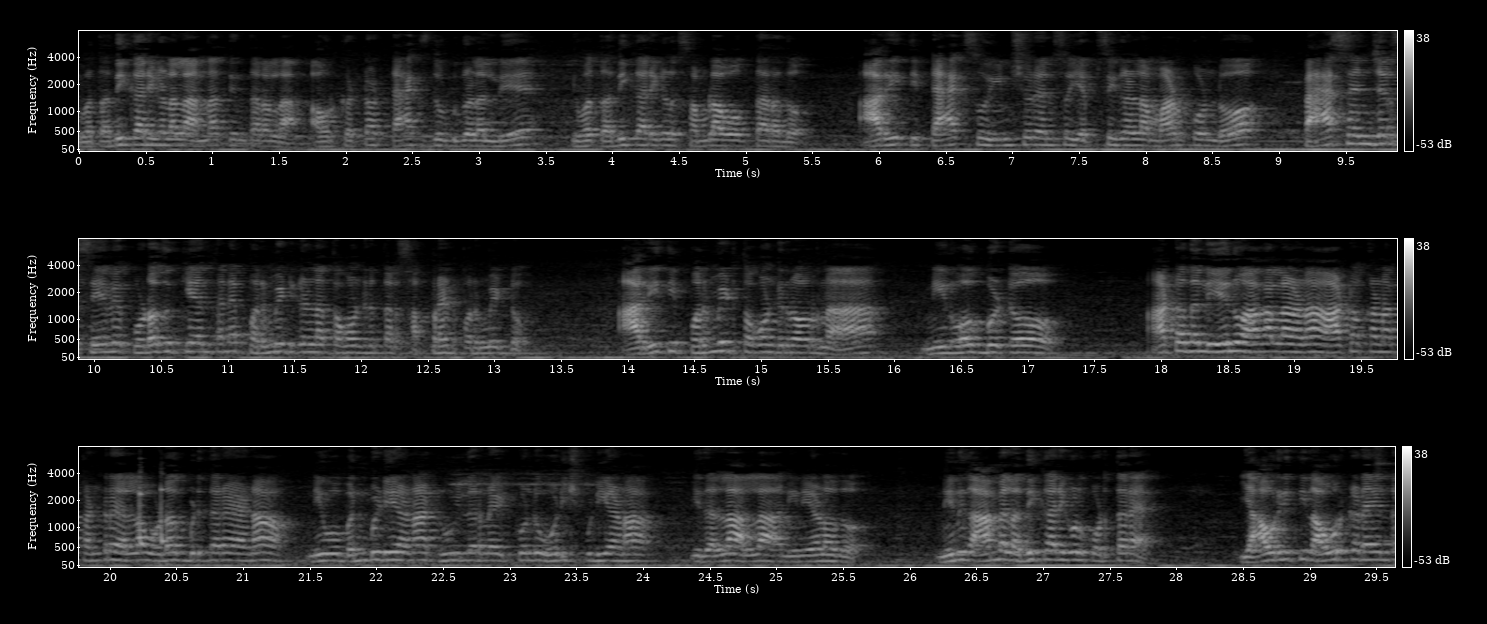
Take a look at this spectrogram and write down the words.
ಇವತ್ತು ಅಧಿಕಾರಿಗಳೆಲ್ಲ ಅನ್ನ ತಿಂತಾರಲ್ಲ, ಅವ್ರು ಕಟ್ಟೋ ಟ್ಯಾಕ್ಸ್ ದುಡ್ಡುಗಳಲ್ಲಿ ಇವತ್ತು ಅಧಿಕಾರಿಗಳಿಗೆ ಸಂಬಳ ಹೋಗ್ತಾ ಇರೋದು. ಆ ರೀತಿ ಟ್ಯಾಕ್ಸ್, ಇನ್ಶೂರೆನ್ಸ್ ಎಫ್ ಸಿಗಳನ್ನ ಮಾಡಿಕೊಂಡು ಪ್ಯಾಸೆಂಜರ್ ಸೇವೆ ಕೊಡೋದಕ್ಕೆ ಅಂತಾನೆ ಪರ್ಮಿಟ್ಗಳನ್ನ ತಗೊಂಡಿರ್ತಾರೆ, ಸಪ್ರೇಟ್ ಪರ್ಮಿಟ್ ಆ ರೀತಿ ಪರ್ಮಿಟ್ ತಗೊಂಡಿರೋರ್ನ ನೀನು ಹೋಗ್ಬಿಟ್ಟು ಆಟೋದಲ್ಲಿ ಏನು ಆಗಲ್ಲ ಅಣ್ಣ. ಆಟೋ ಕಣ ಕಂಡ್ರೆ ಎಲ್ಲ ಓಡೋಗ್ ಬಿಡ್ತಾರೆ ಅಣ್ಣ. ನೀವು ಬಂದ್ಬಿಡಿ ಅಣ್ಣ. ಟೂ ವೀಲರ್ನ ಇಟ್ಕೊಂಡು ಓಡಿಸ್ಬಿಡಿ ಅಣ್ಣ. ಇದೆಲ್ಲ ಅಲ್ಲ, ನೀನು ಹೇಳೋದು. ನಿನಗೆ ಆಮೇಲೆ ಅಧಿಕಾರಿಗಳು ಕೊಡ್ತಾರೆ. ಯಾವ ರೀತಿಲಿ ಅವ್ರ ಕಡೆಯಿಂದ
